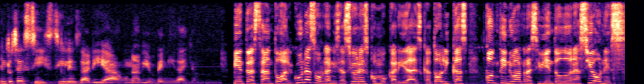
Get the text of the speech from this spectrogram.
Entonces sí, sí les daría una bienvenida yo. Mientras tanto, algunas organizaciones como Caridades Católicas continúan recibiendo donaciones.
